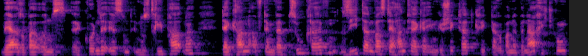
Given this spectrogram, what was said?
Wer also bei uns äh, Kunde ist und Industriepartner, der kann auf dem Web zugreifen, sieht dann, was der Handwerker ihm geschickt hat, kriegt darüber eine Benachrichtigung,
